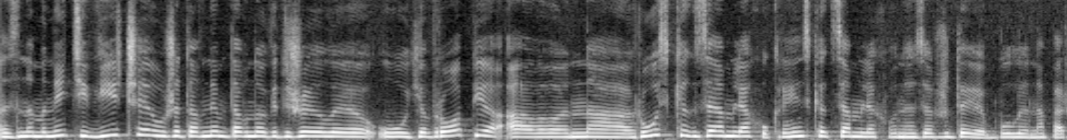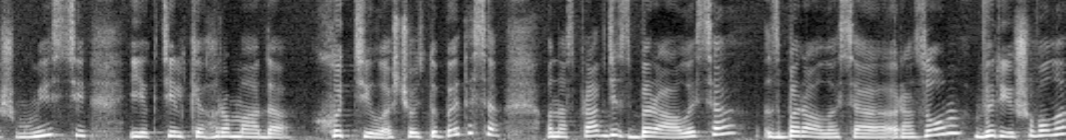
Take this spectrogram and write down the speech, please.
Знамениті вічі вже давним-давно віджили у Європі, а на руських землях, українських землях вони завжди були на першому місці. І як тільки громада хотіла щось добитися, вона справді збиралася, збиралася разом, вирішувала,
